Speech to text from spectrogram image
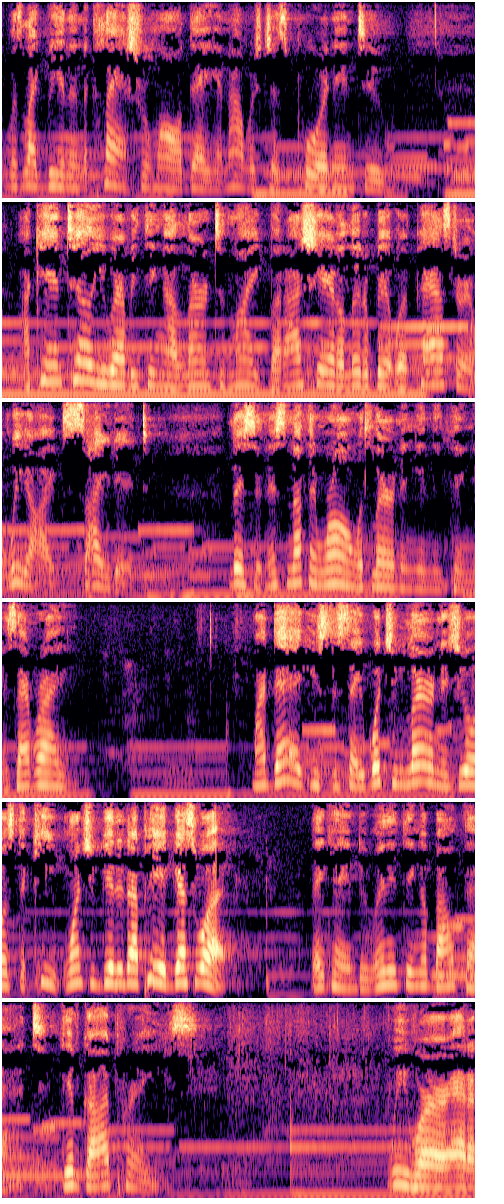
It was like being in the classroom all day, and I was just pouring into I can't tell you everything I learned tonight, but I shared a little bit with Pastor and we are excited. Listen, there's nothing wrong with learning anything. Is that right? My dad used to say, what you learn is yours to keep. Once you get it up here, guess what? They can't do anything about that. Give God praise. We were at a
